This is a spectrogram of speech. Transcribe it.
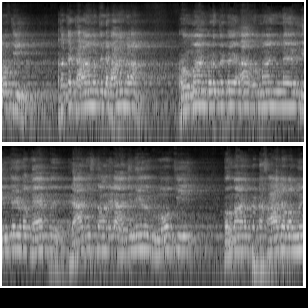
നോക്കി. അതൊക്കെ കറാമത്തിന്റെ ഭാഗങ്ങളാണ്. റുമാൻ കൊടുത്തിട്ട് ആ റുമാനിന്മേൽ ഇന്ത്യയുടെ മാപ്പ് രാജസ്ഥാനിലെ അജ്മീർ നോക്കി ബഹുമാനപ്പെട്ട ഹാജ വന്ന്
